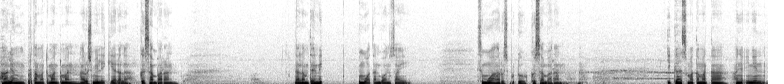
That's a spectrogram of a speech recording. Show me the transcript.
hal yang pertama teman-teman harus miliki adalah kesabaran. Dalam teknik pembuatan bonsai, semua harus butuh kesabaran. Nah, jika semata-mata hanya ingin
